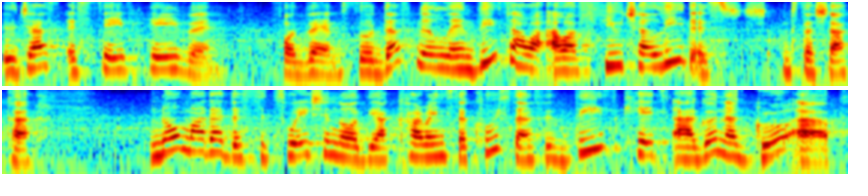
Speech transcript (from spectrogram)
It's just a safe haven for them. So definitely, and these are our, future leaders, Mr. Shaka. No matter the situation or their current circumstances, these kids are going to grow up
